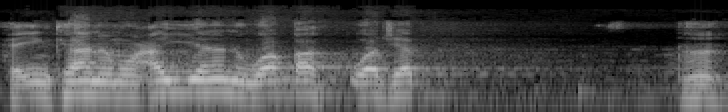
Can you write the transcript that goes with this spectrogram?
فإن كان معينا وقف وجب ها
